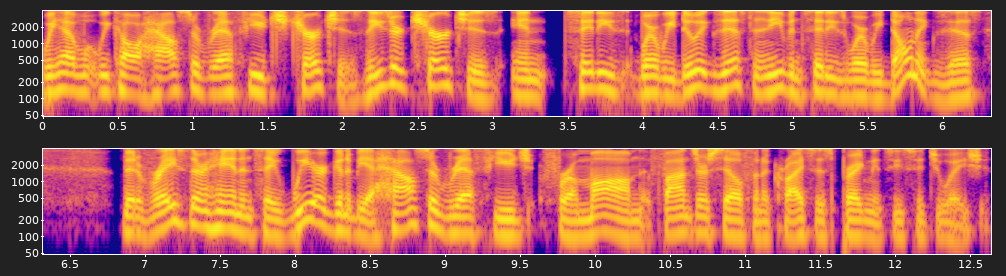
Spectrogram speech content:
We have what we call house of refuge churches. These are churches in cities where we do exist and even cities where we don't exist that have raised their hand and say, We are going to be a house of refuge for a mom that finds herself in a crisis pregnancy situation.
